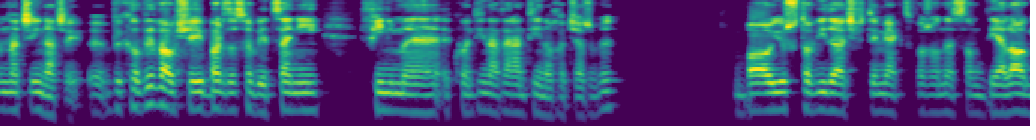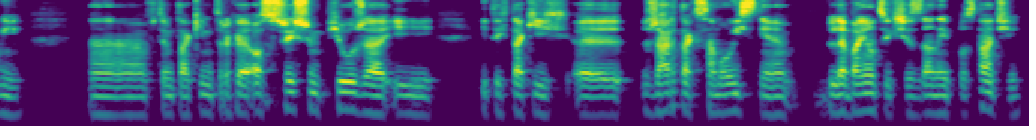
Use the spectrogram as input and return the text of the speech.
znaczy inaczej, wychowywał się i bardzo sobie ceni filmy Quentina Tarantino chociażby, bo już to widać w tym, jak tworzone są dialogi, e, w tym takim trochę ostrzejszym piórze i, i tych takich e, żartach samoistnie wlewających się z danej postaci.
